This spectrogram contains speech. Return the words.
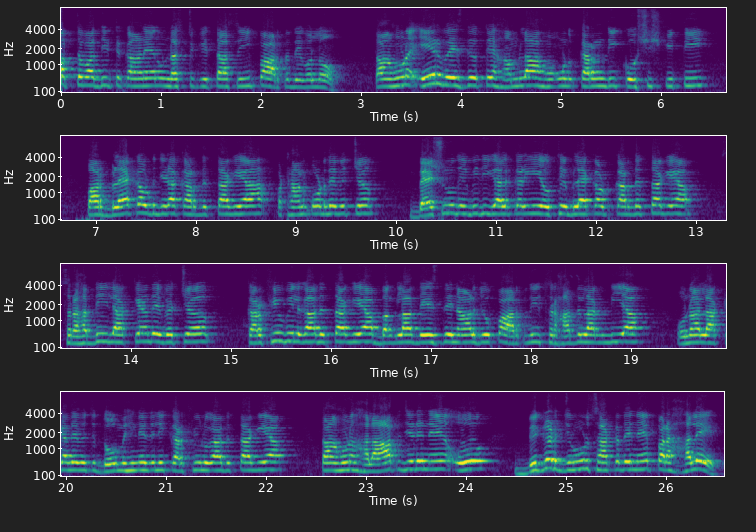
ਅੱਤਵਾਦੀ ਟਿਕਾਣਿਆਂ ਨੂੰ ਨਸ਼ਟ ਕੀਤਾ ਸੀ ਭਾਰਤ ਦੇ ਵੱਲੋਂ। ਤਾਂ ਹੁਣ 에ਅਰਵੇਜ਼ ਦੇ ਉੱਤੇ ਹਮਲਾ ਹੋਣ ਕਰਨ ਦੀ ਕੋਸ਼ਿਸ਼ ਕੀਤੀ, ਪਰ ਬਲੈਕ ਆਊਟ ਜਿਹੜਾ ਕਰ ਦਿੱਤਾ ਗਿਆ, ਪਠਾਨਕੋਟ ਦੇ ਵਿੱਚ ਵੈਸ਼ਨੂ ਦੇਵੀ ਦੀ ਗੱਲ ਕਰੀਏ, ਉੱਥੇ ਬਲੈਕ ਆਊਟ ਕਰ ਦਿੱਤਾ ਗਿਆ। ਸਰਹੱਦੀ ਇਲਾਕਿਆਂ ਦੇ ਵਿੱਚ ਕਰਫਿਊ ਵੀ ਲਗਾ ਦਿੱਤਾ ਗਿਆ। ਬੰਗਲਾਦੇਸ਼ ਦੇ ਨਾਲ ਜੋ ਭਾਰਤ ਦੀ ਸਰਹੱਦ ਲੱਗਦੀ ਆ, ਉਹਨਾਂ ਇਲਾਕਿਆਂ ਦੇ ਵਿੱਚ 2 ਮਹੀਨੇ ਦੇ ਲਈ ਕਰਫਿਊ ਲਗਾ ਦਿੱਤਾ ਗਿਆ। ਤਾਂ ਹੁਣ ਹਾਲਾਤ ਜਿਹੜੇ ਨੇ ਉਹ ਵਿਗੜ ਜ਼ਰੂਰ ਸਕਦੇ ਨੇ, ਪਰ ਹਲੇ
